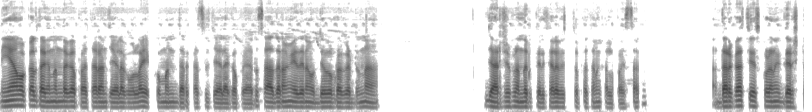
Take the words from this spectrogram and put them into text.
నియామకాలు తగినంతగా ప్రచారం చేయలేక ఎక్కువ మంది దరఖాస్తులు చేయలేకపోయారు. సాధారణంగా ఏదైనా ఉద్యోగ ప్రకటన జారీ చేసిన అందరికి తెలిసేలా విస్తృత ప్రచారం కల్పిస్తారు దరఖాస్తు చేసుకోవడానికి గరిష్ట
